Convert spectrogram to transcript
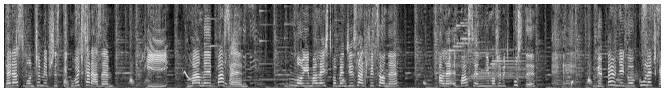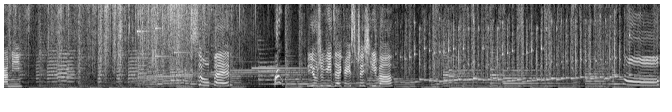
Teraz łączymy wszystkie kółeczka razem. I mamy basen. Moje maleństwo będzie zachwycone. Ale basen nie może być pusty. Wypełnię go kuleczkami. Super! Już widzę, jaka jest szczęśliwa. O!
